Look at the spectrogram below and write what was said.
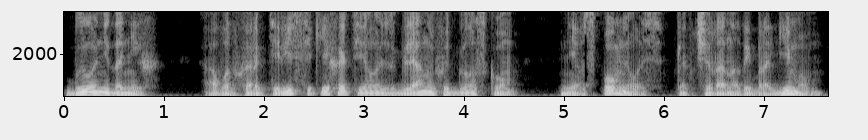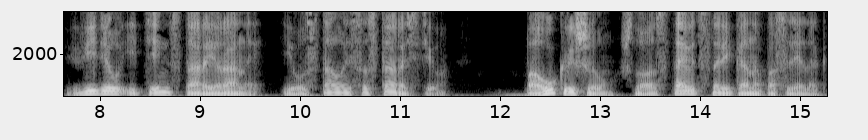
было не до них. А вот в характеристики хотелось взглянуть хоть глазком. Мне вспомнилось, как вчера над Ибрагимом видел и тень старой раны, и усталость со старостью. Паук решил, что оставит старика напоследок.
